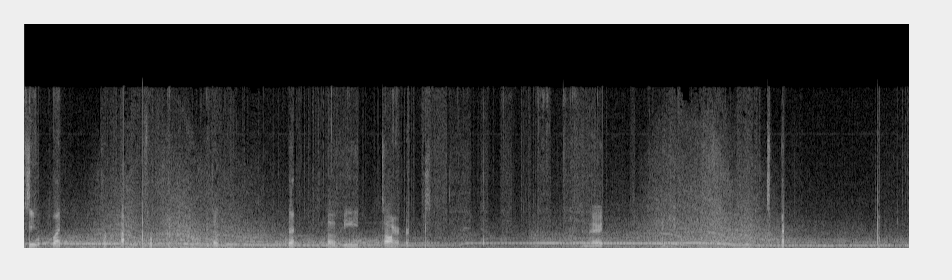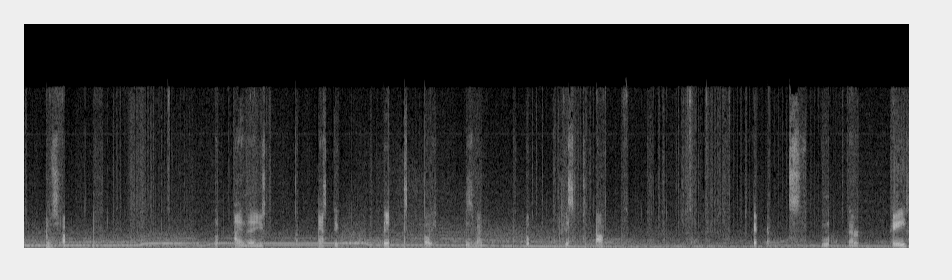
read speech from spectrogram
see what the V tires. And there line that you have to oh, here's my this top. Letter eight.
